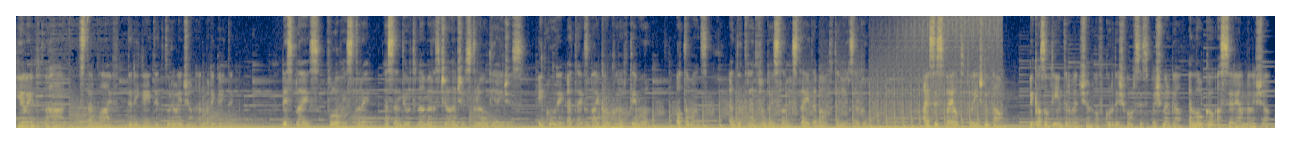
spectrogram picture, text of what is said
He lived a hard, stern life dedicated to religion and meditating. This place, full of history, has endured numerous challenges throughout the ages, including attacks by conqueror Timur, Ottomans, and the threat from the Islamic State about 10 years ago. ISIS failed to reach the town because of the intervention of Kurdish forces Peshmerga and local Assyrian militia.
